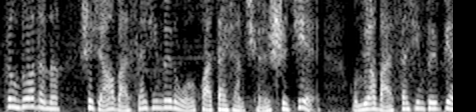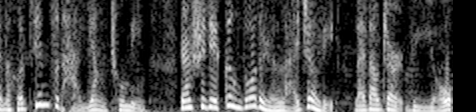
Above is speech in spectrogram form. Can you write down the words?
更多的呢是想要把三星堆的文化带向全世界。我们要把三星堆变得和金字塔一样出名，让世界更多的人来这里，来到这儿旅游，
